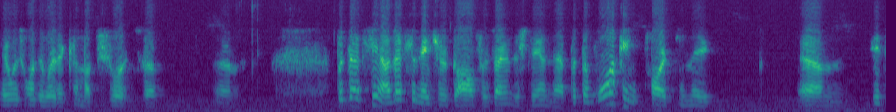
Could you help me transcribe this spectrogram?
they always wonder where they come up short. So, um, but that's you know that's the nature of golfers. I understand that, but the walking part to me. Um, it's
